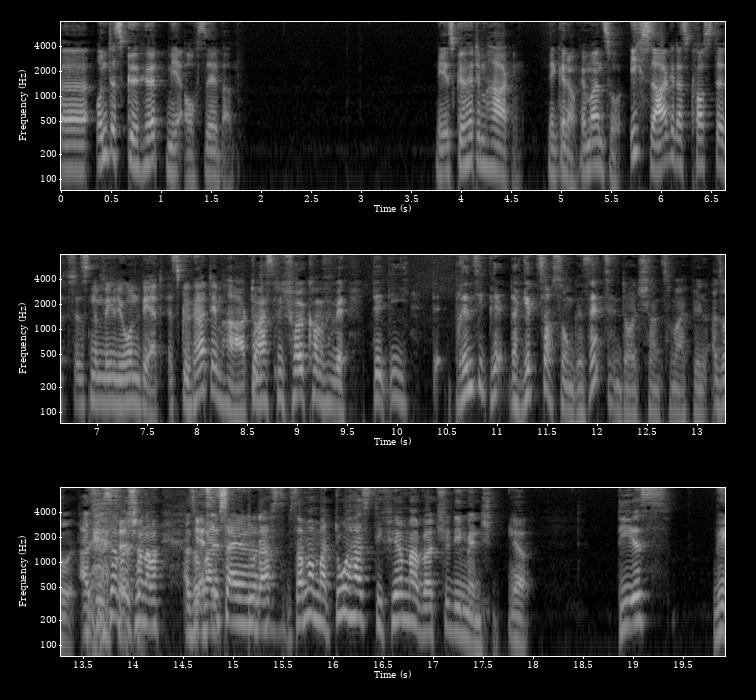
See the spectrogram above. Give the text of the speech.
äh, und es gehört mir auch selber. Nee, es gehört dem Hagen. Nee, genau, wenn man so. Ich sage, das kostet, ist eine Million wert. Es gehört dem Hagen. Du hast mich vollkommen verwirrt. Die, die, die, prinzipiell, da gibt's doch so ein Gesetz in Deutschland zum Beispiel. Also, also ist aber schon, aber, also Ja, weil ist ein- du darfst, sagen wir mal, du hast die Firma Virtual Dimension. ja. Die ist, wir,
